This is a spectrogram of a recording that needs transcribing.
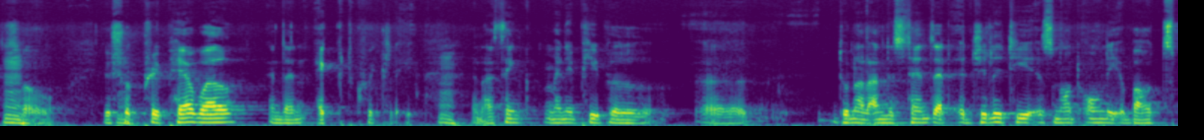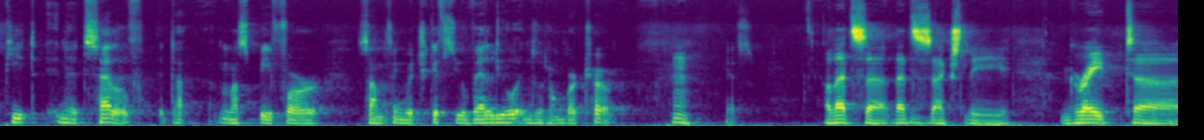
Hmm. So you should hmm. prepare well and then act quickly. Hmm. And I think many people uh, do not understand that agility is not only about speed in itself, it uh, must be for something which gives you value in the longer term. Hmm. Yes. Well, that's, uh, that's hmm. actually great uh,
